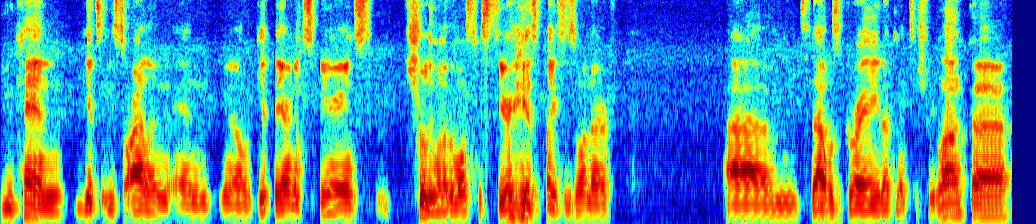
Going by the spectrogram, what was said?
you can get to Easter Island and you know get there and experience truly one of the most mysterious places on earth. Um, so that was great. I've been to Sri Lanka.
